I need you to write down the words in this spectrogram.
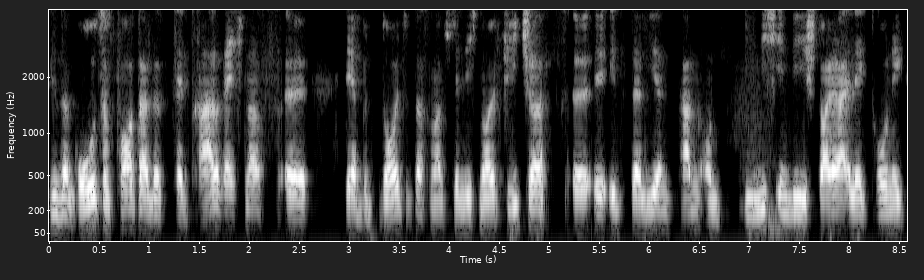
dieser große Vorteil des Zentralrechners, äh, der bedeutet, dass man ständig neue Features äh, installieren kann und die nicht in die Steuerelektronik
